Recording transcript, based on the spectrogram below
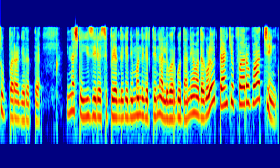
ಸೂಪರಾಗಿರುತ್ತೆ ಇನ್ನಷ್ಟು ಈಸಿ ರೆಸಿಪಿಯೊಂದಿಗೆ ನಿಮ್ಮೊಂದಿಗೆ ಇರ್ತೀನಿ. ಅಲ್ಲಿವರೆಗೂ ಧನ್ಯವಾದಗಳು. ಥ್ಯಾಂಕ್ ಯು ಫಾರ್ ವಾಚಿಂಗ್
